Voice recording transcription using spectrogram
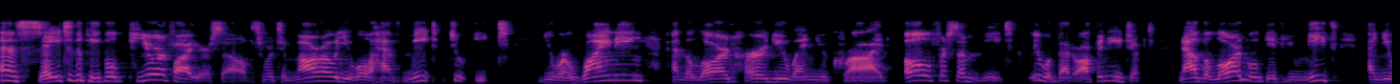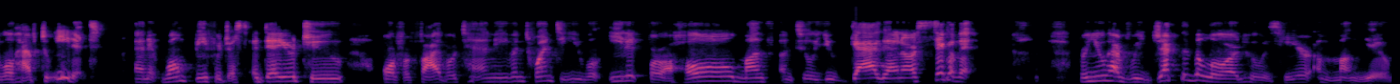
and say to the people, Purify yourselves, for tomorrow you will have meat to eat. You were whining, and the Lord heard you when you cried, Oh, for some meat! We were better off in Egypt. Now the Lord will give you meat, and you will have to eat it. And it won't be for just a day or two, or for five or ten, even twenty. You will eat it for a whole month until you gag and are sick of it. For you have rejected the Lord who is here among you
